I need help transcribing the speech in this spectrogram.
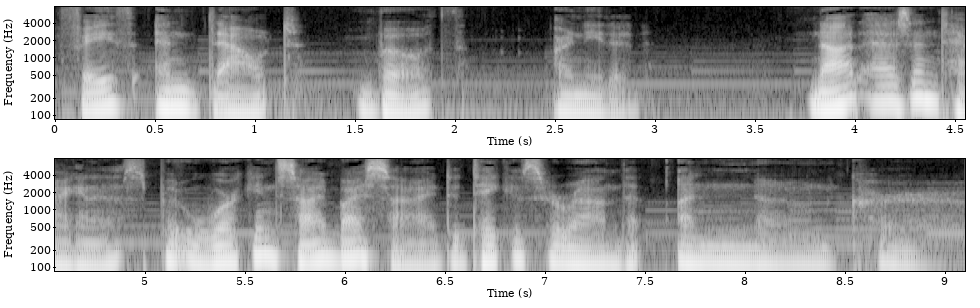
Faith and doubt, both, are needed not as antagonists, but working side by side to take us around the unknown curve.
